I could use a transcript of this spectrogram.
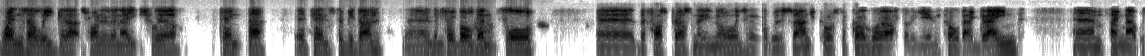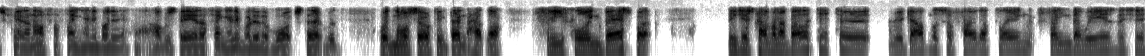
wins a league, that's one of the nights where tend to, it tends to be done. Uh, mm-hmm. The football didn't flow. Uh, the first person I know it was Ange Postecoglou after the game. He called it a grind. Um, I think that was fair enough. I think anybody I was there. I think anybody that watched it would would know Celtic didn't hit their free flowing best, but they just have an ability to, regardless of how they're playing, find a way, as they say.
